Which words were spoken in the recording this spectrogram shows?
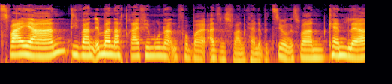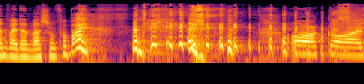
zwei Jahren, die waren immer nach drei, vier Monaten vorbei. Also es waren keine Beziehungen, es waren Kennenlernen, weil dann war es schon vorbei. oh Gott.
